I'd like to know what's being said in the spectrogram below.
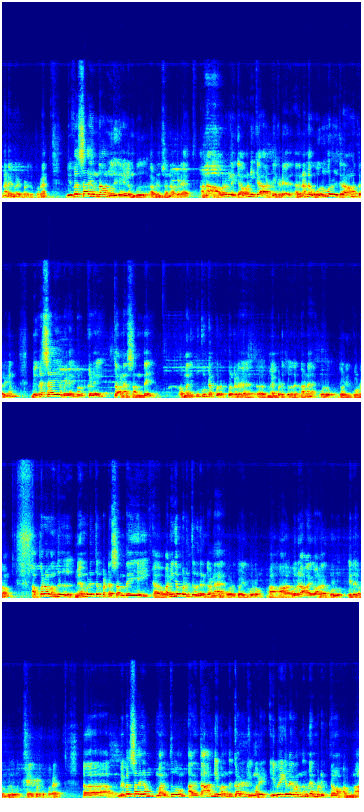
நடைமுறைப்படுத்த போகிறேன் விவசாயம் தான் முதுகை எலும்பு அப்படின்னு சொன்னா கூட ஆனால் அவர்களை கவனிக்க ஆட்கள் கிடையாது. அதனால ஒரு ஒரு கிராமத்திலையும் விவசாய விளைபொருட்களை தான சந்தை மதிப்பு கூட்ட பொருட்களை மேம்படுத்துவதற்கான ஒரு தொழிற்கூடம். அப்புறம் வந்து மேம்படுத்தப்பட்ட சந்தையை வணிகப்படுத்துவதற்கான ஒரு தொழிற்கூடம். ஒரு ஆய்வாளர் குழு இதை வந்து செயல்படுத்த போகிறேன் விவசாயம் மருத்துவம் அதை தாண்டி வந்து கல்வி முறை இவைகளை வந்து மேம்படுத்தினோம் அப்படின்னா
